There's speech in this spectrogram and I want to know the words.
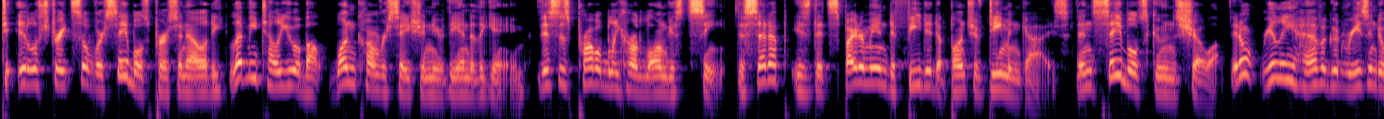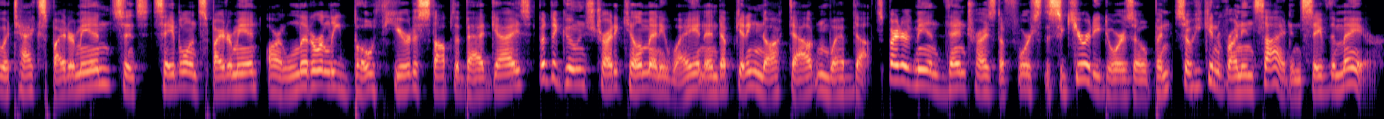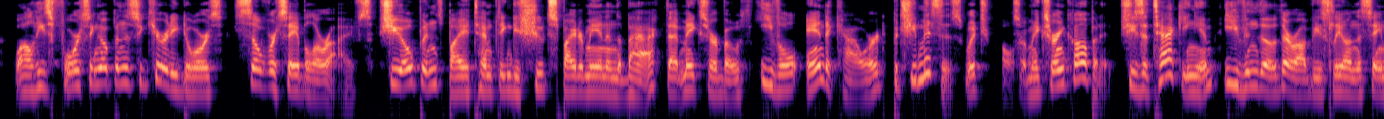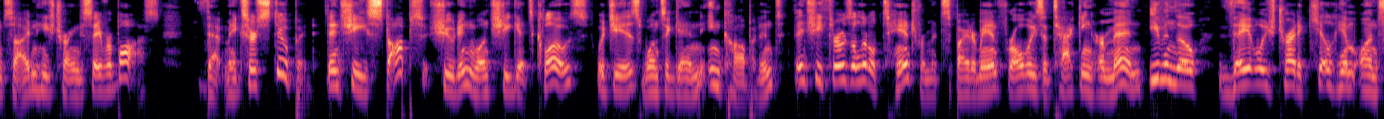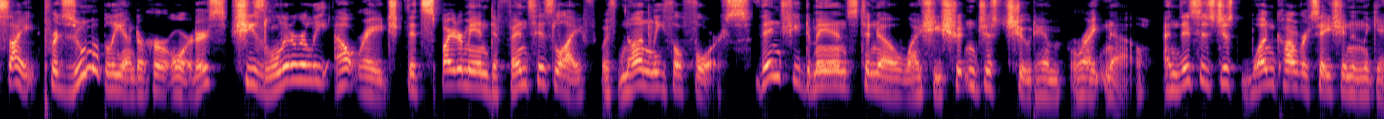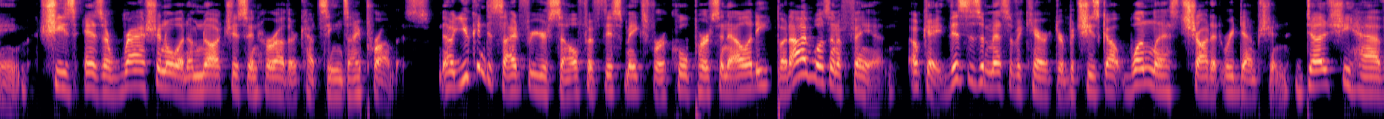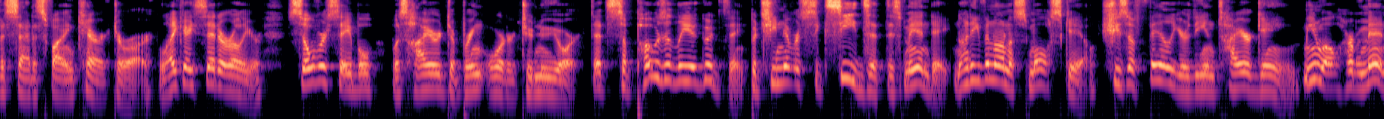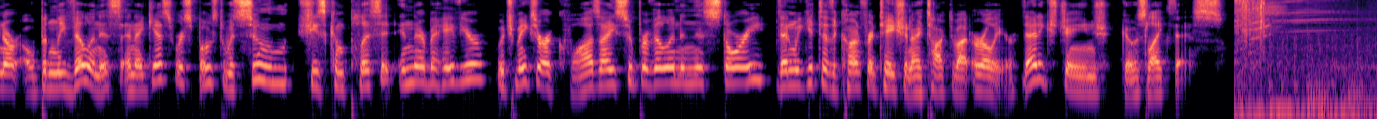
To illustrate Silver Sable's personality, let me tell you about one conversation near the end of the game. This is probably her longest scene. The setup is that Spider Man defeated a bunch of demon guys. Then Sable's goons show up. They don't really have a good reason to attack Spider Man, since Sable and Spider Man are literally both here to stop the bad guys, but the goons try to kill him anyway and end up getting knocked out and webbed up. Spider Man then tries to force the security doors open so he can run inside and save the mayor. While he's forcing open the security doors, Silver Sable arrives. She opens by attempting to shoot Spider Man in the back. That makes her both evil and a coward, but she misses, which also makes her incompetent. She's attacking him, even though they're obviously on the same side and he's trying to save her boss. That makes her stupid. Then she stops shooting once she gets close, which is, once again, incompetent. Then she throws a little tantrum at Spider Man for always attacking her men, even though they always try to kill him on sight, presumably under her orders. She's literally outraged that Spider Man defends his life with non lethal force. Then she demands to know why she shouldn't just shoot him right now. And this is just one conversation in the game. She's as irrational and obnoxious in her other cutscenes, I promise. Now, you can decide for yourself if this makes for a cool personality, but I wasn't a fan. Okay, this is a mess of a character, but she's got one last shot at redemption. Does she have a satisfying character arc? Like I said earlier, Silver Sable was hired to bring order to New York. That's supposedly a good thing, but she never succeeds at this mandate, not even on a small scale. She's a failure the entire game. Meanwhile, her men are openly villainous, and I guess we're supposed to assume she's complicit in their behavior, which makes her a quasi supervillain in this story. Then we get to the confrontation I talked about earlier. That exchange goes like this.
